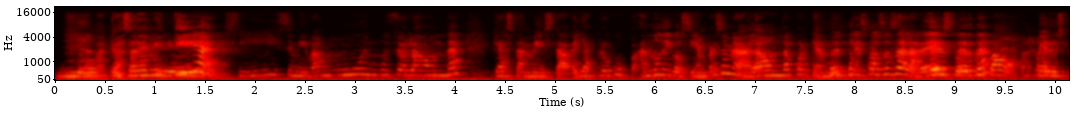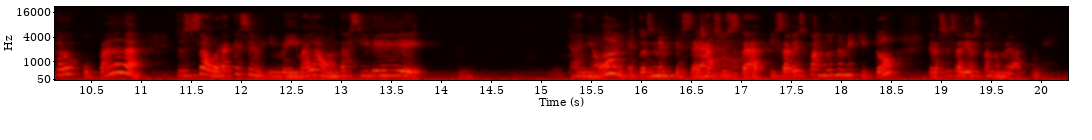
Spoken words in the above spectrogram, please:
No, a casa de mi tía. Sí, se me iba muy, muy feo la onda, que hasta me estaba ya preocupando. Digo, siempre se me va la onda porque ando en 10 cosas a la vez, ¿verdad? Pero es por ocupada. Entonces ahora que se me iba la onda así de cañón, entonces me empecé a asustar. ¿Y sabes cuándo se me quitó? Gracias a Dios cuando me vacuné.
